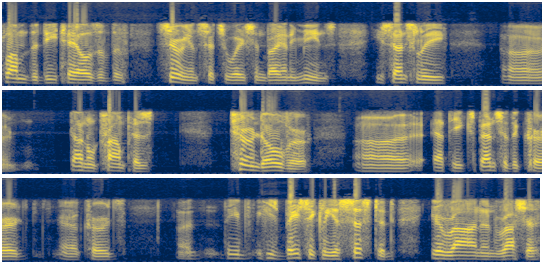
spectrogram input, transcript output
plumbed the details of the Syrian situation by any means. Essentially, uh, Donald Trump has turned over uh, at the expense of the Kurd, uh, Kurds. Uh, he's basically assisted Iran and Russia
